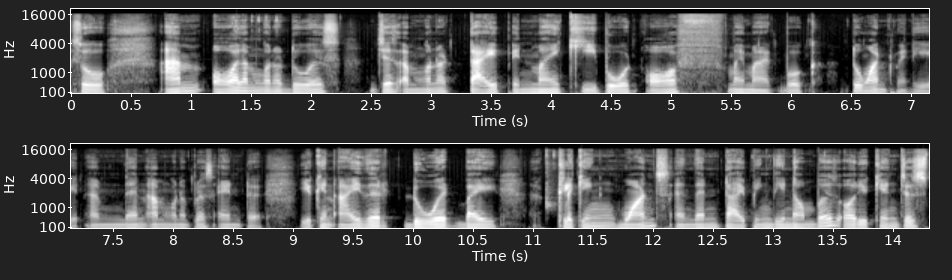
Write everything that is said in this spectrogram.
so i'm all i'm gonna do is just i'm gonna type in my keyboard of my macbook to 128 and then i'm gonna press enter. You can either do it by clicking once and then typing the numbers or you can just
